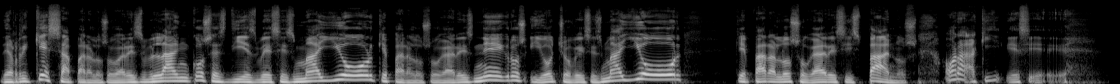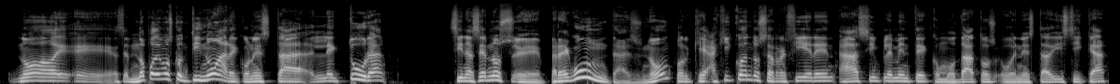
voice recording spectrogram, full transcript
de riqueza para los hogares blancos es 10 veces mayor que para los hogares negros y 8 veces mayor que para los hogares hispanos. Ahora, aquí eh, no, eh, eh, no podemos continuar con esta lectura sin hacernos eh, preguntas, ¿no? Porque aquí cuando se refieren a simplemente como datos o en estadística,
